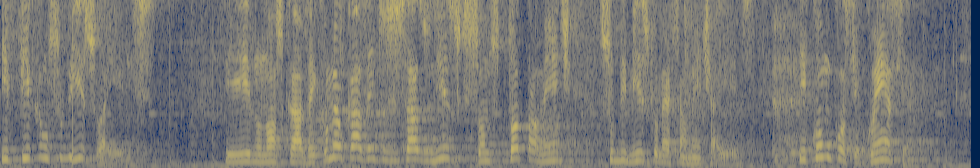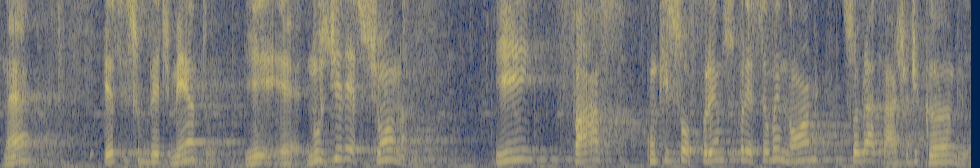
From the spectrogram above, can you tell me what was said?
e ficam submissos a eles e no nosso caso aí, como é o caso aí dos Estados Unidos, que somos totalmente submissos comercialmente a eles. E como consequência, né, esse submetimento e, é, nos direciona e faz com que sofremos pressão enorme sobre a taxa de câmbio.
